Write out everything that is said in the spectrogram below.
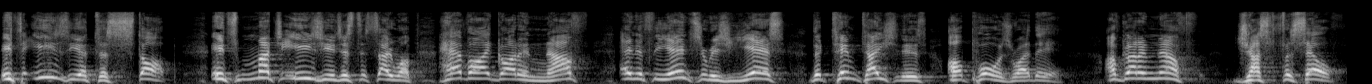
It's easier to stop. It's much easier just to say, well, have I got enough? And if the answer is yes, the temptation is, I'll pause right there. I've got enough just for self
